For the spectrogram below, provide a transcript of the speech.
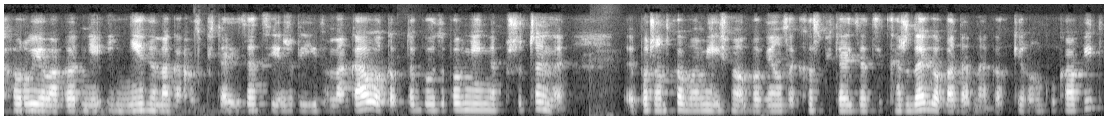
choruje łagodnie i nie wymaga hospitalizacji. Jeżeli wymagało, to to były zupełnie inne przyczyny. Początkowo mieliśmy obowiązek hospitalizacji każdego badanego w kierunku COVID,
